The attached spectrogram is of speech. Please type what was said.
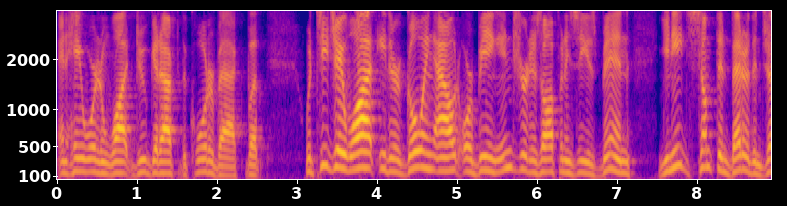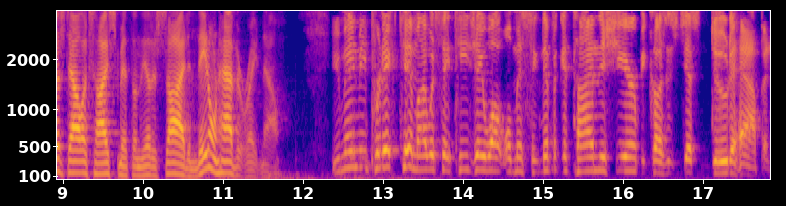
and Heyward and Watt do get after the quarterback. But with TJ Watt either going out or being injured as often as he has been, you need something better than just Alex Highsmith on the other side, and they don't have it right now. You made me predict him. I would say TJ Watt will miss significant time this year because it's just due to happen.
